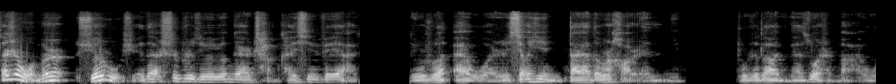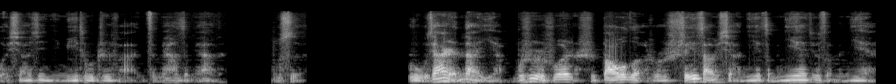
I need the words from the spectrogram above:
但是我们学儒学的，是不是就应该敞开心扉啊？比如说，哎，我是相信大家都是好人，你不知道你在做什么，我相信你迷途知返，怎么样怎么样的？不是，儒家人呢，也不是说是包子，说谁咱们想捏怎么捏就怎么捏。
